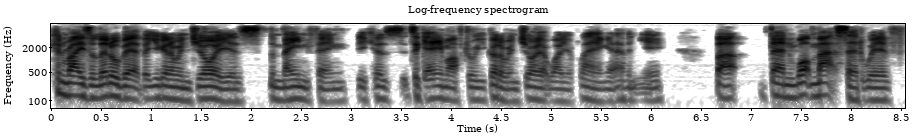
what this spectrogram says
can rise a little bit, but you're going to enjoy is the main thing because it's a game after all. You've got to enjoy it while you're playing it, haven't you? But then what Matt said with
